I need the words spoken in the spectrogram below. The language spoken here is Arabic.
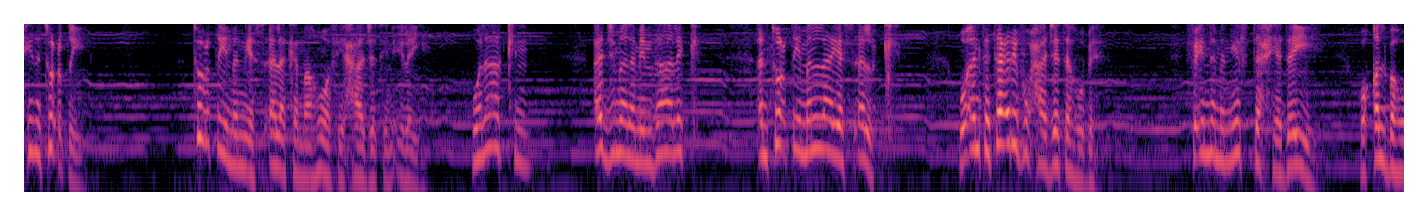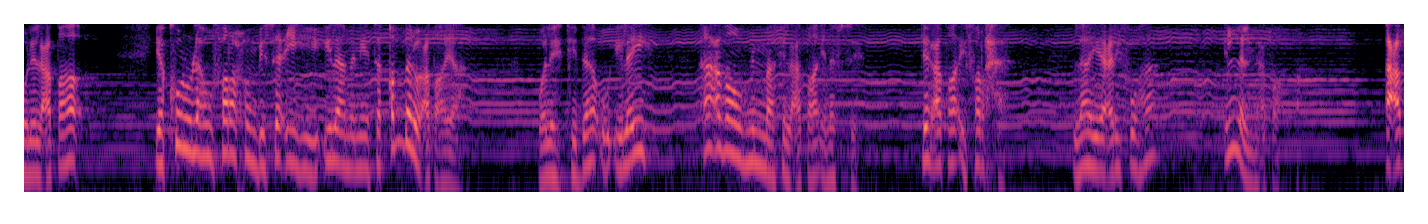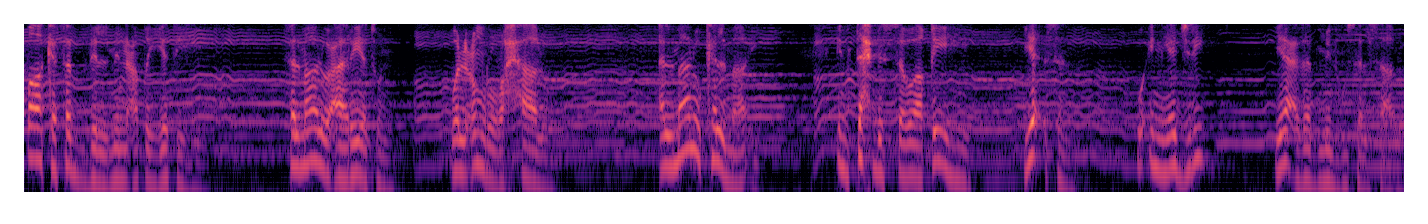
حين تعطي تعطي من يسألك ما هو في حاجة إليه. ولكن أجمل من ذلك أن تعطي من لا يسألك وأنت تعرف حاجته به. فإن من يفتح يديه وقلبه للعطاء يكون له فرح بسعيه إلى من يتقبل عطاياه. والاهتداء إليه أعظم مما في العطاء نفسه. للعطاء فرحة لا يعرفها إلا المعطاء. أعطاك فابذل من عطيته. فالمال عارية والعمر رحال. المال كالماء إن تحبس سواقيه يأسا وإن يجري يعذب منه سلسال.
